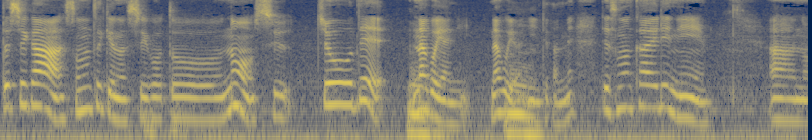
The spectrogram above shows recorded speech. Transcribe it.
私がその時の仕事の出張でうん。名古屋に、名古屋に行ってたのね、でその帰りにあの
